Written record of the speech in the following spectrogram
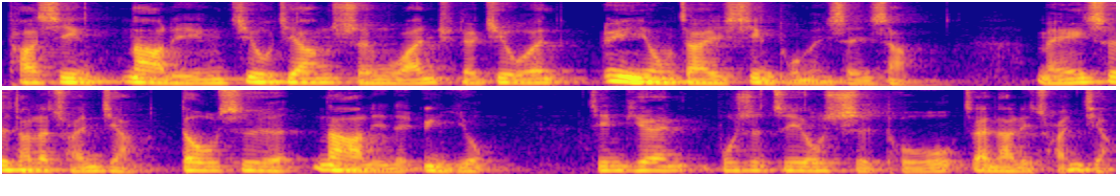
他信纳灵就将神完全的救恩运用在信徒们身上。每一次他的传讲都是纳灵的运用。今天不是只有使徒在那里传讲，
